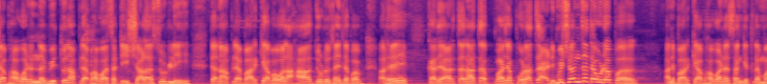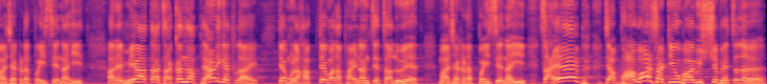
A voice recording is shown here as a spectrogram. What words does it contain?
ज्या भावानं नववीतून आपल्या भावासाठी शाळा सोडली त्यानं आपल्या बारक्या भावाला हात जोडून सांगितलं "बाप, अरे खऱ्या अर्थानं आता माझ्या पोराचं ॲडमिशनचं तेवढं बघ आणि बारक्या भावानं सांगितलं माझ्याकडे पैसे नाहीत. अरे मी आता चाकणला फ्लॅट घेतला आहे. त्यामुळे हप्ते मला फायनान्सचे चालू आहेत. माझ्याकडे पैसे नाही. साहेब ज्या भावासाठी उभं आयुष्य भेचलं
